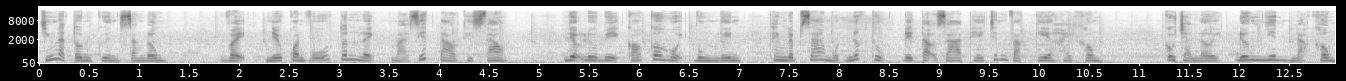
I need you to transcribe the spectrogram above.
chính là tôn quyền sang đông. Vậy nếu Quan Vũ tuân lệnh mà giết Tào thì sao? Liệu Lưu Bị có cơ hội vùng lên thành lập ra một nước thục để tạo ra thế chân vạc kia hay không? Câu trả lời đương nhiên là không.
